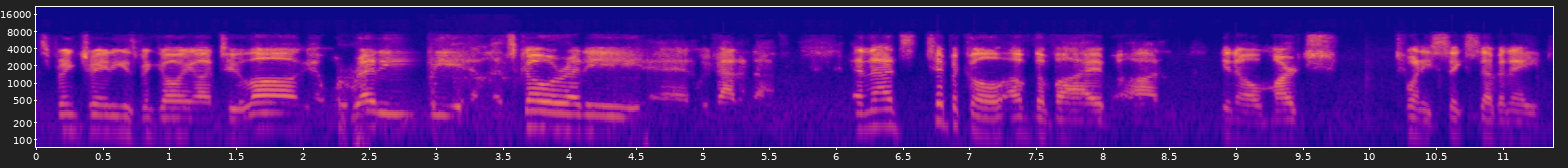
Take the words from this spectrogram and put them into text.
spring training has been going on too long, and we're ready, and let's go already, and we've had enough. And that's typical of the vibe on you know March 26, 7, 8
